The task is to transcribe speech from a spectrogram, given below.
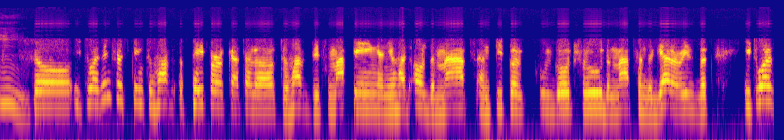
Mm. So it was interesting to have a paper catalog, to have this mapping, and you had all the maps, and people could go through the maps and the galleries. But it was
